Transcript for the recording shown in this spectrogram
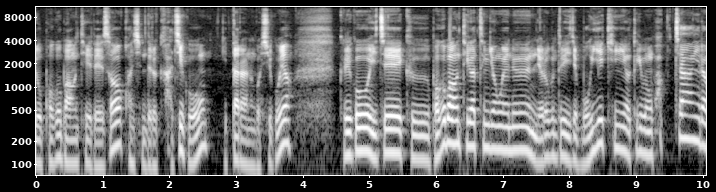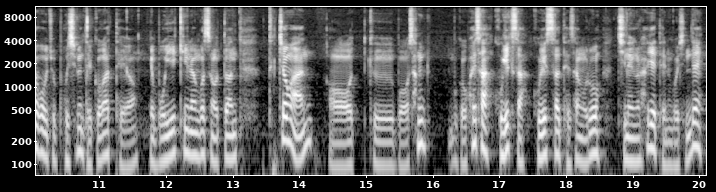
이 bug bounty에 대해서 관심들을 가지고 있다라는 것이고요. 그리고 이제 그 bug bounty 같은 경우에는 여러분들이 이제 모의 해킹이 어떻게 보면 확장이라고 좀 보시면 될 것 같아요. 모의 해킹이라는 것은 어떤 특정한 어 그 뭐 상 뭐그 회사 고객사 고객사 대상으로 진행을 하게 되는 것인데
